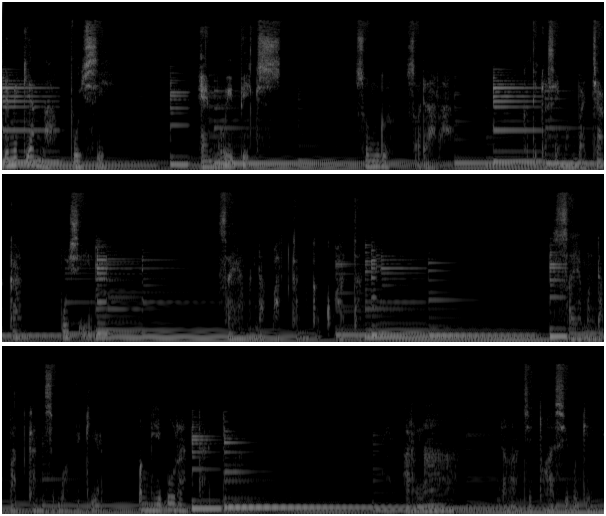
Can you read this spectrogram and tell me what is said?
Demikianlah puisi M.W. Biggs. Sungguh saudara, ketika saya membacakan puisi ini, situasi begini,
